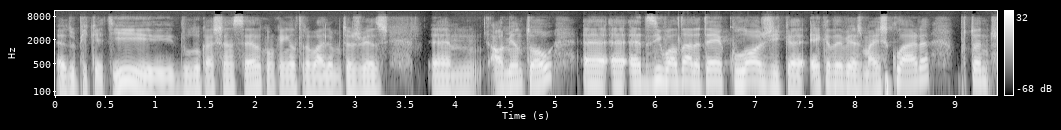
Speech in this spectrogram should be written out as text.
uh, do Piketty e do Lucas Chancel, com quem ele trabalha muitas vezes, um, aumentou. A, a, desigualdade até ecológica é cada vez mais clara. Portanto,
